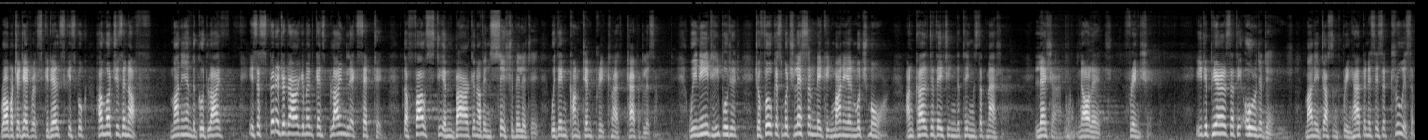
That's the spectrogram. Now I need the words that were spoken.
Robert and Edward Skidelsky's book, How Much is Enough? Money and the Good Life, is a spirited argument against blindly accepting the Faustian bargain of insatiability within contemporary capitalism. We need, he put it, to focus much less on making money and much more on cultivating the things that matter leisure, knowledge, friendship. It appears that the older days, money doesn't bring happiness, is a truism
